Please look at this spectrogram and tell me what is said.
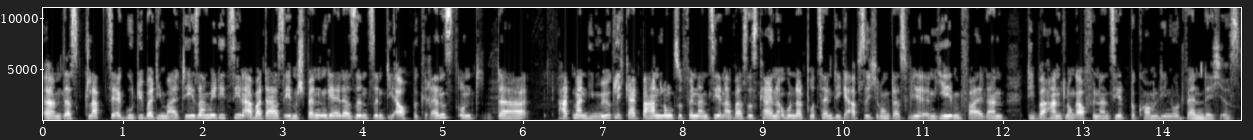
Ähm, das klappt sehr gut über die Malteser-Medizin, aber da es eben Spendengelder sind, sind die auch begrenzt und da hat man die Möglichkeit, Behandlungen zu finanzieren, aber es ist keine hundertprozentige Absicherung, dass wir in jedem Fall dann die Behandlung auch finanziert bekommen, die notwendig ist.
